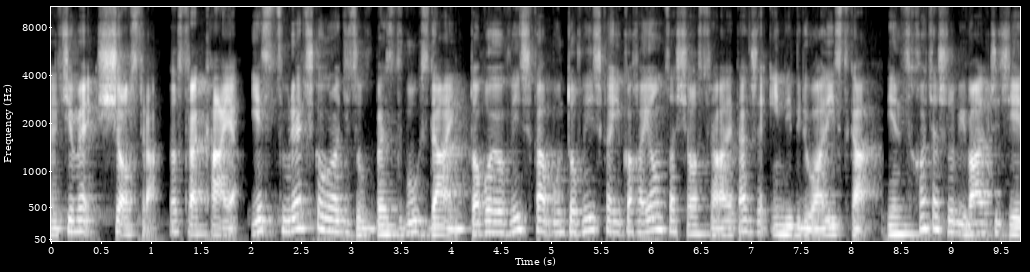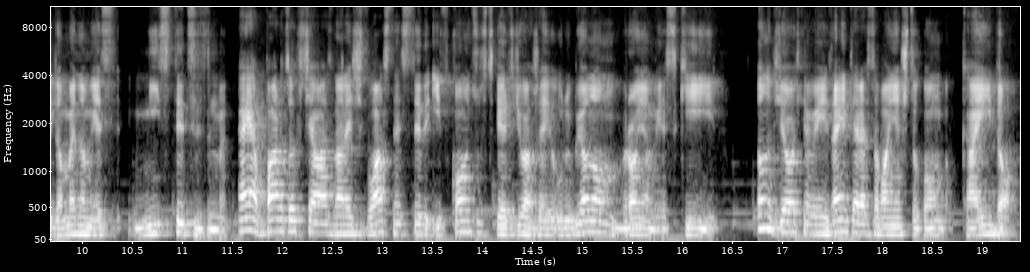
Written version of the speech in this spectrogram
Lecimy siostra, siostra Kaja. Jest córeczką rodziców bez dwóch zdań. To bojowniczka, buntowniczka i kochająca siostra, ale także indywidualistka. Więc chociaż lubi walczyć, jej domeną jest mistycyzm. Kaja bardzo chciała znaleźć własny styl i w końcu stwierdziła, że jej ulubioną bronią jest kij. Stąd wzięło się jej zainteresowanie sztuką Kaido,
